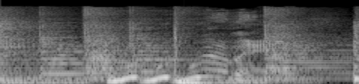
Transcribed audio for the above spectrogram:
Remix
